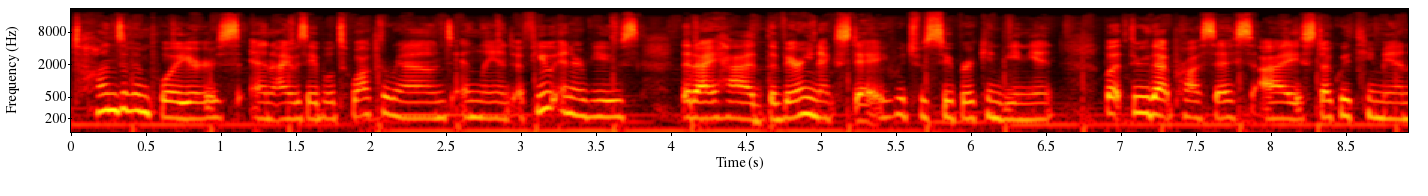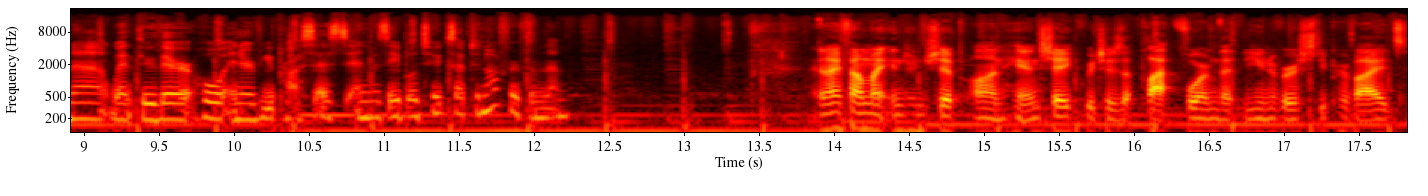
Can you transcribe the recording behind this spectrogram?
tons of employers, and I was able to walk around and land a few interviews that I had the very next day, which was super convenient. But through that process, I stuck with Humana, went through their whole interview process, and was able to accept an offer from them. And I found my internship on Handshake, which is a platform that the university provides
